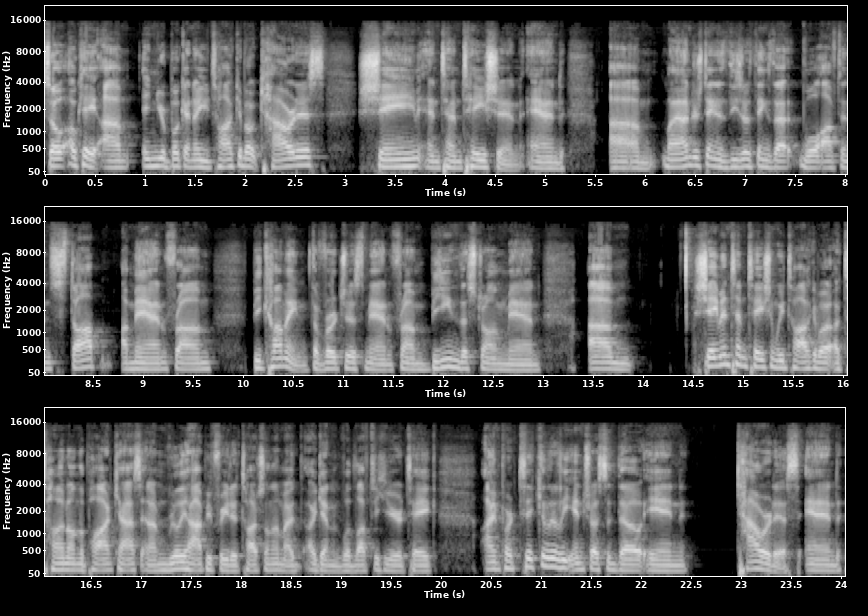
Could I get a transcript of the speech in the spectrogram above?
So, okay, um in your book I know you talk about cowardice, shame and temptation and um, my understanding is these are things that will often stop a man from becoming the virtuous man, from being the strong man. Um, shame and temptation, we talk about a ton on the podcast, and I'm really happy for you to touch on them. I, again, would love to hear your take. I'm particularly interested, though, in cowardice and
